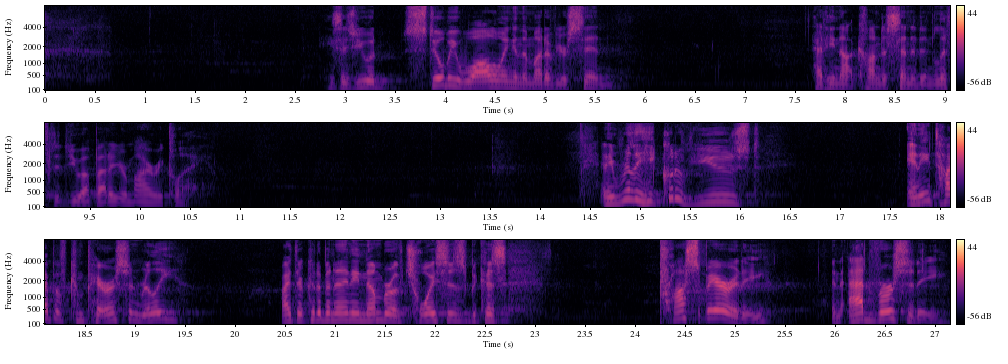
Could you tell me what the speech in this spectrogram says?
He says, You would still be wallowing in the mud of your sin had he not condescended and lifted you up out of your miry clay. And he really, he could have used any type of comparison, really. Right? There could have been any number of choices because prosperity and adversity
